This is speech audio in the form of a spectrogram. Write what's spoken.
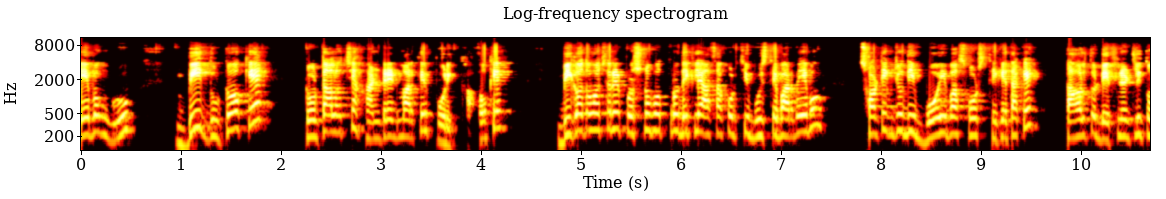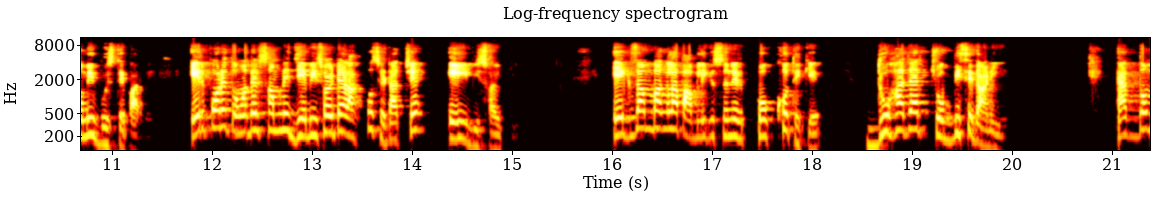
এ এবং গ্রুপ বি দুটোকে টোটাল হচ্ছে হান্ড্রেড মার্কের পরীক্ষা ওকে বিগত বছরের প্রশ্নপত্র দেখলে আশা করছি বুঝতে পারবে এবং সঠিক যদি বই বা সোর্স থেকে থাকে, তাহলে তো ডেফিনেটলি তুমি বুঝতে পারবে। এরপরে তোমাদের সামনে যে বিষয়টা রাখব সেটা হচ্ছে এই বিষয়টি। এক্সাম বাংলা পাবলিকেশনের পক্ষ থেকে দু হাজার চব্বিশে দাঁড়িয়ে একদম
